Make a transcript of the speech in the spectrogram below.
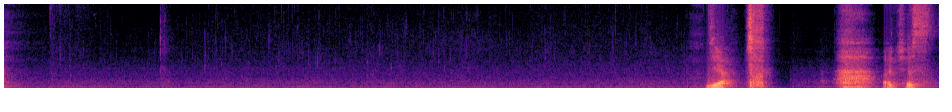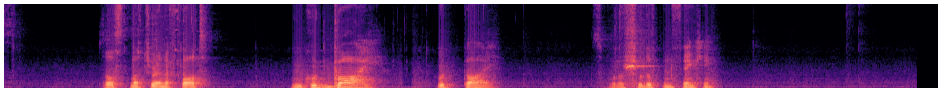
Yeah. I just lost my train of thought. Goodbye. Goodbye. That's what I should have been thinking.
